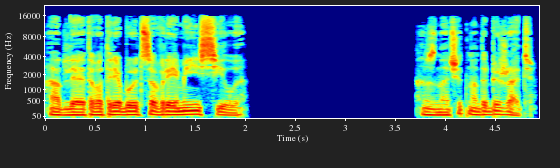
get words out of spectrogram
А для этого требуется время и силы. Значит, надо бежать.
